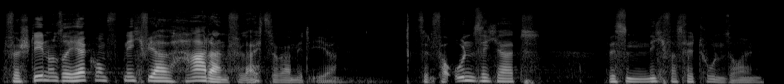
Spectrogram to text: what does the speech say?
Wir verstehen unsere Herkunft nicht, wir hadern vielleicht sogar mit ihr, sind verunsichert, wissen nicht, was wir tun sollen.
